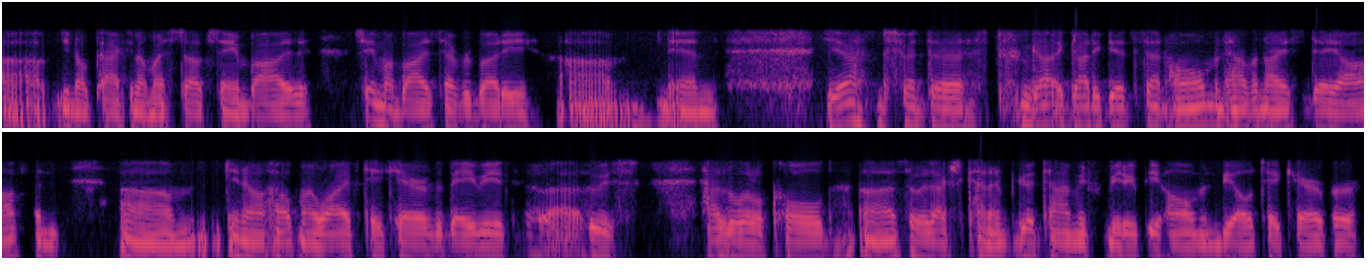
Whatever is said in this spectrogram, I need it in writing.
uh, you know, packing up my stuff, saying bye, saying my byes to everybody, um, and yeah, spent the got got to get sent home and have a nice day off, and um, you know, help my wife take care of the baby uh, who's has a little cold. Uh, so it was actually kind of good timing for me to be home and be able to take care of her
